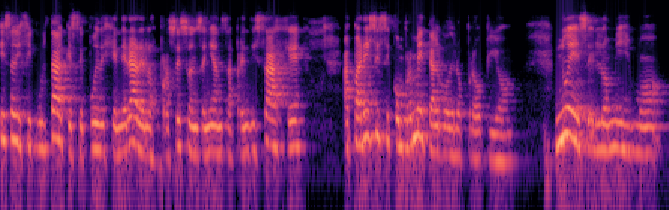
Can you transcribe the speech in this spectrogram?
esa dificultad que se puede generar en los procesos de enseñanza-aprendizaje, aparece y se compromete algo de lo propio. No es lo mismo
